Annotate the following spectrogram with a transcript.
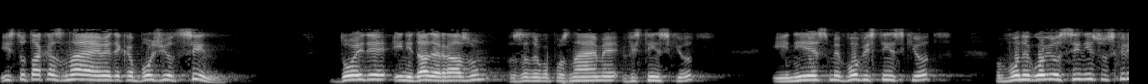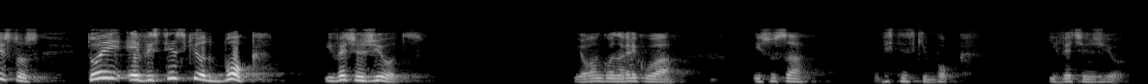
Исто така знаеме дека Божиот Син дојде и ни даде разум за да го познаеме вистинскиот И ние сме во вистинскиот, во Неговиот Син Исус Христос. Тој е вистинскиот Бог и вечен живот. Јован го нарекува Исуса вистински Бог и вечен живот.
